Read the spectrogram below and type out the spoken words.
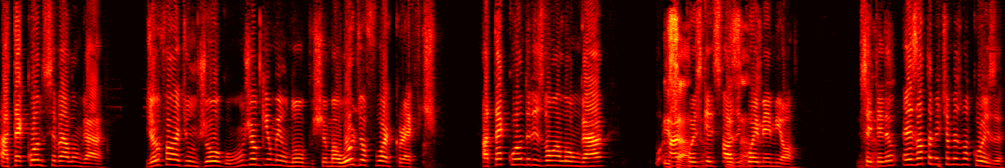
Até quando você vai alongar? Já vou falar de um jogo, um joguinho meio novo, chama World of Warcraft. Até quando eles vão alongar a Exato, coisa que eles fazem exato. com o MMO? Você Exato. entendeu? É exatamente a mesma coisa.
